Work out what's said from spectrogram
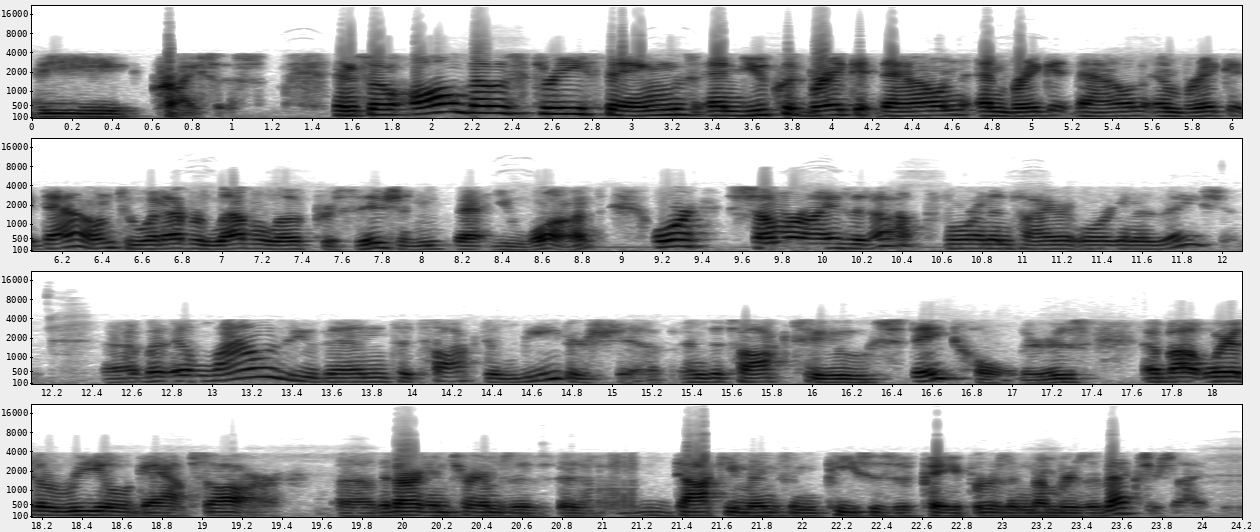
the crisis. And so all those three things, and you could break it down and break it down and break it down to whatever level of precision that you want, or summarize it up for an entire organization. Uh, but it allows you then to talk to leadership and to talk to stakeholders about where the real gaps are uh, that aren't in terms of, of documents and pieces of papers and numbers of exercises.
